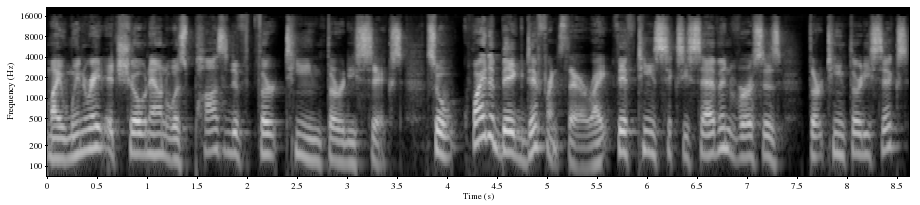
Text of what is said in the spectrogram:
my win rate at Showdown was positive 1336. So quite a big difference there, right? 1567 versus 1336.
